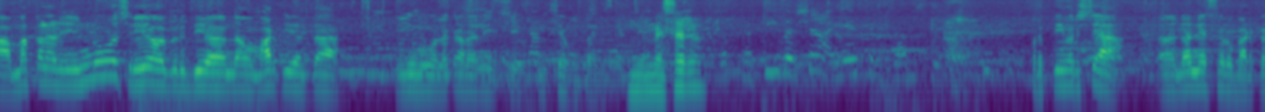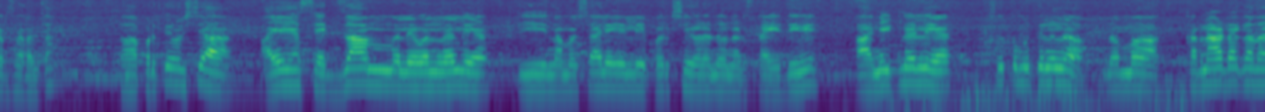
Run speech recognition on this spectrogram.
ಆ ಮಕ್ಕಳನ್ನು ಇನ್ನೂ ಶ್ರೇಯೋಭಿವೃದ್ಧಿ ನಾವು ಮಾಡ್ತೀವಿ ಅಂತ ಈ ಮೂಲಕ ನಾನು ಇಚ್ಛೆ ಇಚ್ಛೆ ಪಡ್ತಾ ಇದ್ದೀನಿ. ನಿಮ್ಮ ಹೆಸರು? ಪ್ರತಿ ವರ್ಷ ಐ ಎಕ್ಸಾಮ್ಸ್ ಪ್ರತಿ ವರ್ಷ ನನ್ನ ಹೆಸರು ಬಾಡ್ಕರ್ ಸರ್ ಅಂತ. ಪ್ರತಿ ವರ್ಷ ಐ ಎ ಎಸ್ ಎಕ್ಸಾಮ್ ಲೆವೆಲ್ನಲ್ಲಿ ಈ ನಮ್ಮ ಶಾಲೆಯಲ್ಲಿ ಪರೀಕ್ಷೆಗಳನ್ನು ನಡೆಸ್ತಾ ಇದ್ದೀವಿ. ಆ ನಿಟ್ಟಿನಲ್ಲಿ ಸುತ್ತಮುತ್ತಲಿನ ನಮ್ಮ ಕರ್ನಾಟಕದ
